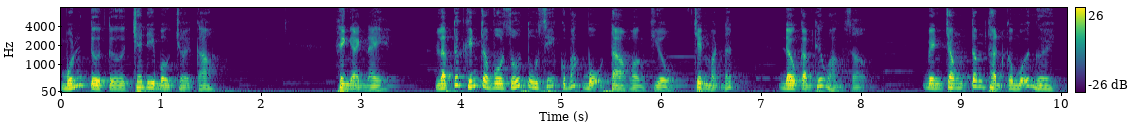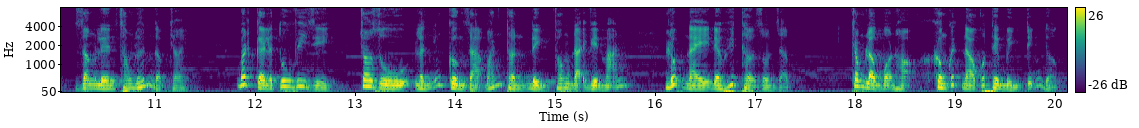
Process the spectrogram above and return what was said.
Muốn từ từ che đi bầu trời cao. Hình ảnh này Lập tức khiến cho vô số tu sĩ của bắc bộ Tàu Hoàng Triều Trên mặt đất Đều cảm thấy hoảng sợ. Bên trong tâm thần của mỗi người dâng lên sóng lớn ngập trời. Bất kể là tu vi gì, Cho dù là những cường giả bán thần đỉnh phong đại viên mãn, Lúc này đều hít thở dồn dập. Trong lòng bọn họ không cách nào có thể bình tĩnh được.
